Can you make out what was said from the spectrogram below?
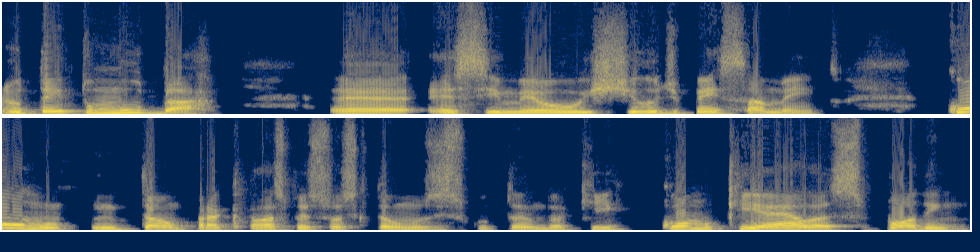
eu tento mudar é, esse meu estilo de pensamento. Como, então, para aquelas pessoas que estão nos escutando aqui, como que elas podem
